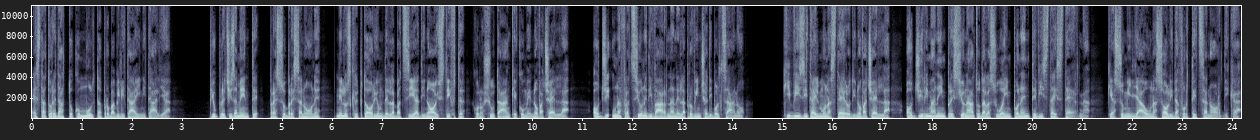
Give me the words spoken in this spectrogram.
è stato redatto con molta probabilità in Italia. Più precisamente, presso Bressanone, nello scriptorium dell'abbazia di Neustift, conosciuta anche come Novacella, oggi una frazione di Varna nella provincia di Bolzano. Chi visita il monastero di Novacella oggi rimane impressionato dalla sua imponente vista esterna, che assomiglia a una solida fortezza nordica.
